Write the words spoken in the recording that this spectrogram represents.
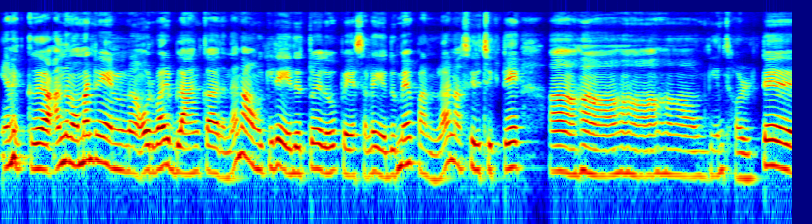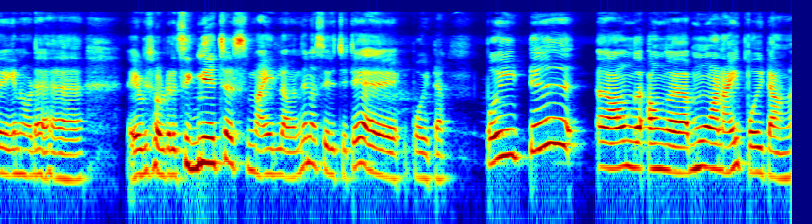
எனக்கு அந்த மொமெண்ட் என்ன ஒரு மாதிரி பிளாங்காக இருந்தேன். நான் அவங்கக்கிட்ட எதிர்த்தோ எதுவும் பேசலை எதுவுமே பண்ணல. நான் சிரிச்சுக்கிட்டே ஆஹா ஆஹா அப்படின்னு சொல்லிட்டு என்னோடய எப்படி சொல்கிறது சிக்னேச்சர் ஸ்மைலில் வந்து நான் சிரிச்சுட்டே போயிட்டேன். போயிட்டு அவங்க அவங்க மூவ் ஆன் ஆகி போயிட்டாங்க.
